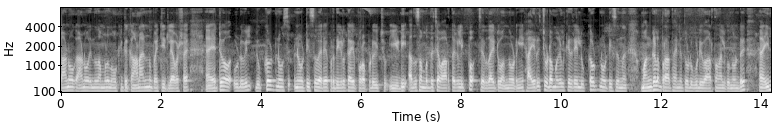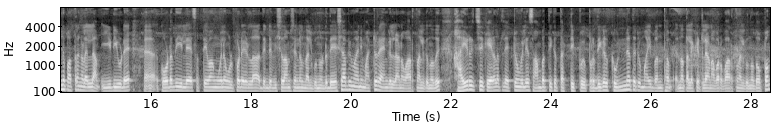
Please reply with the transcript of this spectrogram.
കാണുമോ കാണുമോ എന്ന് നമ്മൾ നോക്കിയിട്ട് കാണാനൊന്നും പറ്റിയിട്ടില്ല. പക്ഷേ ഏറ്റവും ഒടുവിൽ ലുക്കൗട്ട് ന്യൂസ് നോട്ടീസ് വരെ പ്രതികൾക്കായി പുറപ്പെടുവിച്ചു ഇ ഡി. അത് സംബന്ധിച്ച വാർത്തകൾ ഇപ്പോൾ ചെറുതായിട്ട് വന്നു തുടങ്ങി. ഹൈറിച്ച് ഉടമകൾക്കെതിരെ ലുക്കൗട്ട് നോട്ടീസ് എന്ന് മംഗളം പ്രാധാന്യത്തോടു കൂടി വാർത്ത നൽകുന്നുണ്ട്. ഇന്ന് പത്രങ്ങളെല്ലാം ഇ ഡിയുടെ കോടതിയിലെ സത്യവാങ്മൂലം ഉൾപ്പെടെയുള്ള അതിന്റെ വിശദാംശങ്ങൾ നൽകുന്നുണ്ട്. ദേശാഭിമാനി മറ്റൊരു ആംഗിളിലാണ് വാർത്ത നൽകുന്നത്. ഹൈറിച്ച് കേരളത്തിലെ ഏറ്റവും വലിയ സാമ്പത്തിക തട്ടിപ്പ് പ്രതികൾക്ക് ഉന്നതരുമായി ബന്ധം എന്ന തലക്കെട്ടിലാണ് അവർ വാർത്ത നൽകുന്നത്. ഒപ്പം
